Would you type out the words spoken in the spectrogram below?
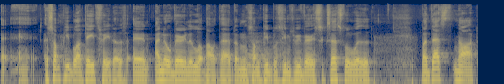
uh, some people are day traders, and I know very little about that. And some people seem to be very successful with it, but that's not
